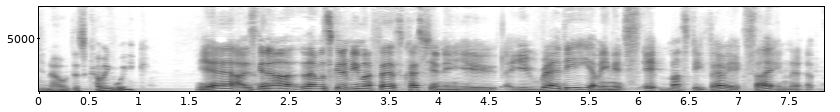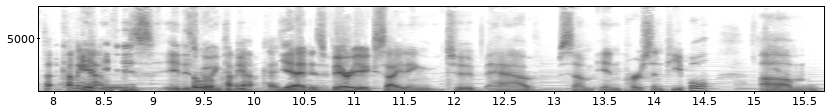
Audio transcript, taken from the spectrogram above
you know, this coming week. Yeah, I was gonna. That was gonna be my first question. Are you are you ready? I mean, it's it must be very exciting uh, coming out. It is. It is going to be. out, okay. Yeah, it is very exciting to have some in-person people. Yeah. Um,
